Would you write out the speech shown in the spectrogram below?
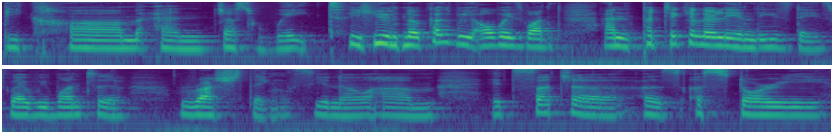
be calm and just wait, you know, because we always want, and particularly in these days where we want to rush things, you know, um, it's such a, a, a story,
